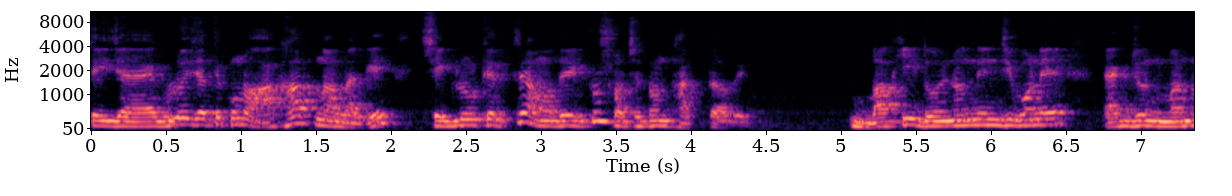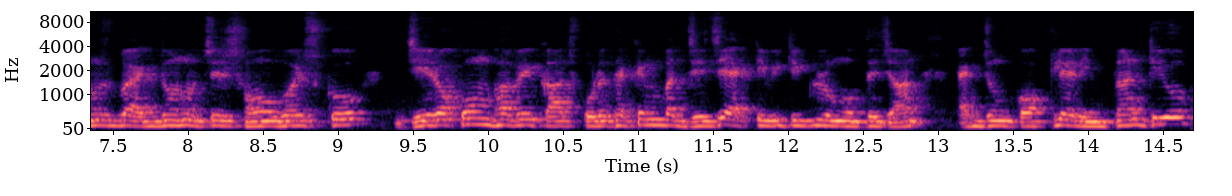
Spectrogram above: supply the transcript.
সেই জায়গাগুলো যাতে কোনো আঘাত না লাগে, সেগুলোর ক্ষেত্রে আমাদের একটু সচেতন থাকতে হবে। বাকি দৈনন্দিন জীবনে একজন মানুষ বা একজন হচ্ছে সমবয়স্ক যে ভাবে কাজ করে থাকেন বা যে যে অ্যাক্টিভিটিগুলোর মধ্যে যান, একজন ককলিয়ার ইমপ্লান্টিও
